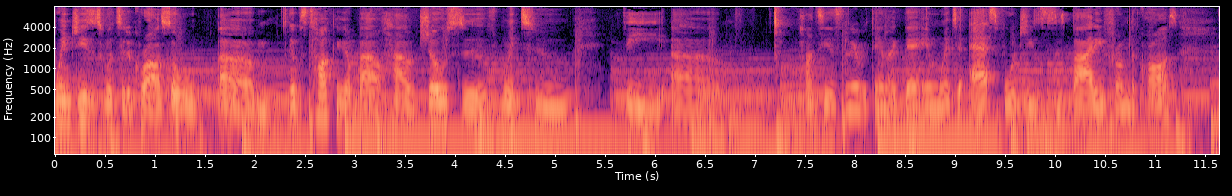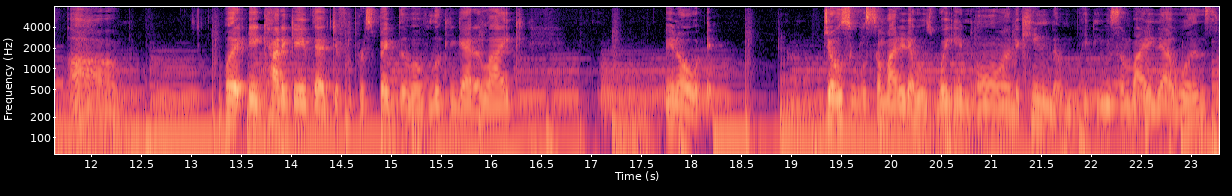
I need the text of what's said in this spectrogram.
when Jesus went to the cross. So um, it was talking about how Joseph went to the uh, Pontius and everything like that and went to ask for Jesus' body from the cross. Um, but it kind of gave that different perspective of looking at it like, you know, Joseph was somebody that was waiting on the kingdom. He was somebody that was,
